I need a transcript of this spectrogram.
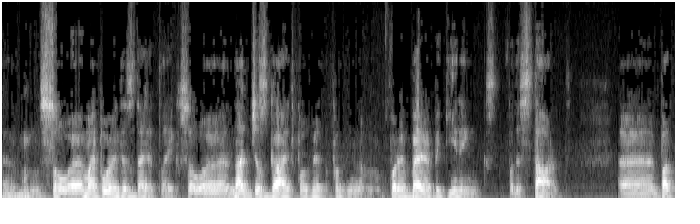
um, so uh, my point is that like so uh, not just guide for for for a very beginning for the start uh, but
